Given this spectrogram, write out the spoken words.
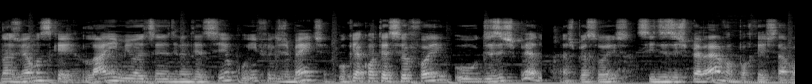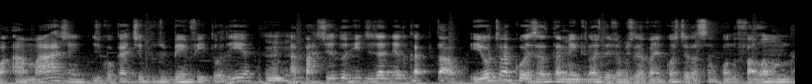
Nós vemos que lá em 1835 infelizmente, o que aconteceu foi o desespero. As pessoas se desesperavam porque estavam à margem de qualquer tipo de benfeitoria uhum. a partir do Rio de Janeiro capital. E outra coisa também que nós devemos levar em consideração quando falamos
